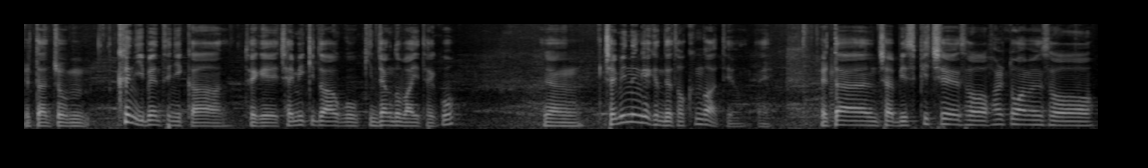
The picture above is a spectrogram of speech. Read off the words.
일단 좀 큰 이벤트니까 되게 재밌기도 하고 긴장도 많이 되고 그냥 재밌는 게 근데 더 큰 것 같아요. 네. 일단 제가 미스피치에서 활동하면서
